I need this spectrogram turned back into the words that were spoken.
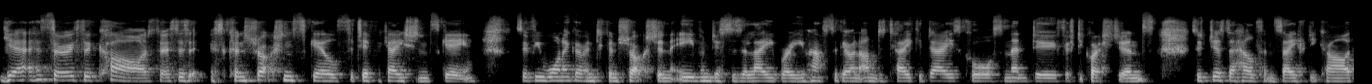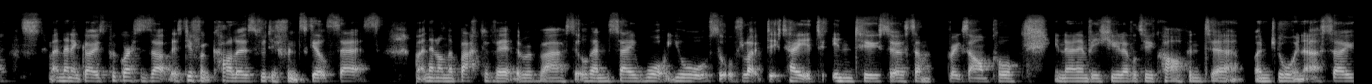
Yeah, so it's a card. So it's a, it's construction skills certification scheme. So if you want to go into construction, even just as a labourer, you have to go and undertake a day's course and then do 50 questions. So just a health and safety card. And then it goes, progresses up. There's different colours for different skill sets. And then on the back of it, the reverse, it'll then say what you're sort of like dictated into. So some, for example, you know, an NVQ level two carpenter and joiner. So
